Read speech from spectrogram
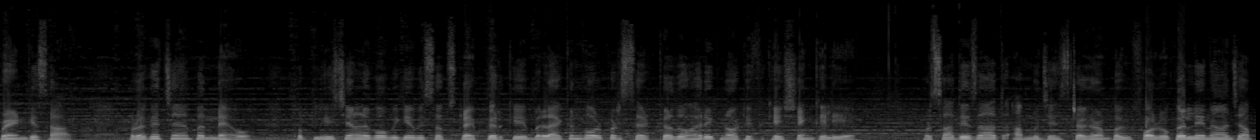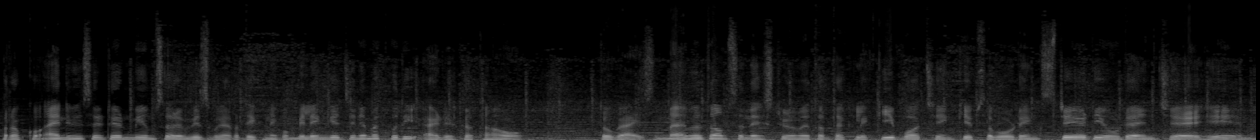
फ्रेंड के साथ। और अगर चैनल पर नए हो तो प्लीज़ चैनल को भी कभी सब्सक्राइब करके बेल आइकन को पर सेट कर दो हर एक नोटिफिकेशन के लिए। और साथ ही साथ आप मुझे इंस्टाग्राम पर भी फॉलो कर लेना, जहाँ पर आपको एनिमी रिलेटेड मीम्स और रिव्यूज़ वगैरह देखने को मिलेंगे, जिन्हें मैं खुद ही एडिट करता हूँ। तो गाइज़ मैं मिलता हूँ आपसे नेक्स्ट वीडियो में, तब तक लिए keep watching keep supporting stay tuned and जय हिंद।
